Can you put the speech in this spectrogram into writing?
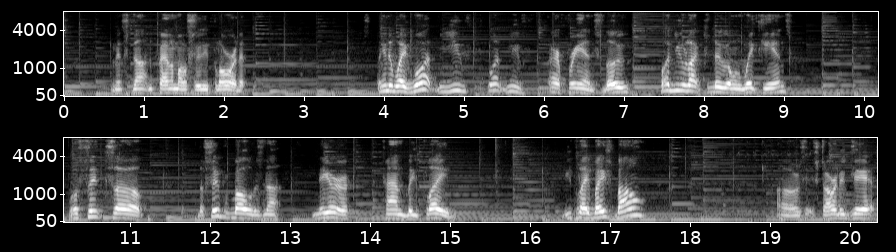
And it's not in Panama City, Florida. Anyway, what do you, what do you, our friends do? What do you like to do on weekends? Well, since uh, the Super Bowl is not near time to be played, you play baseball? Or has it started yet?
